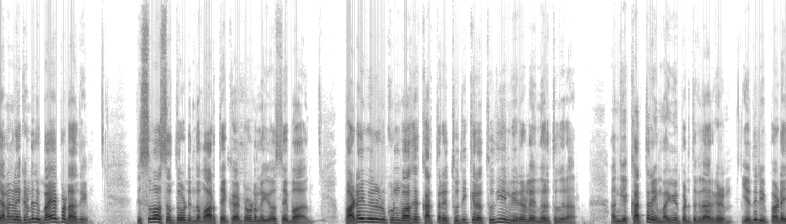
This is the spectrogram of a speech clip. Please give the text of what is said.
ஜனங்களை கண்டு நீ பயப்படாதே. விசுவாசத்தோடு இந்த வார்த்தை கேட்ட உடனே யோசேபா படை வீரர்களுக்கு முன்பாக கர்த்தரை துதிக்கிற துதியின் வீரர்களை நிறுத்துகிறார். அங்கே கர்த்தரை மகிமைப்படுத்துகிறார்கள். எதிரி படை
